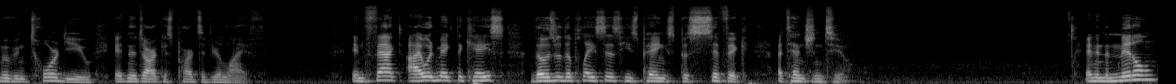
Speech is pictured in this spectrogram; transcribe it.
moving toward you in the darkest parts of your life. In fact, I would make the case those are the places He's paying specific attention to. And in the middle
